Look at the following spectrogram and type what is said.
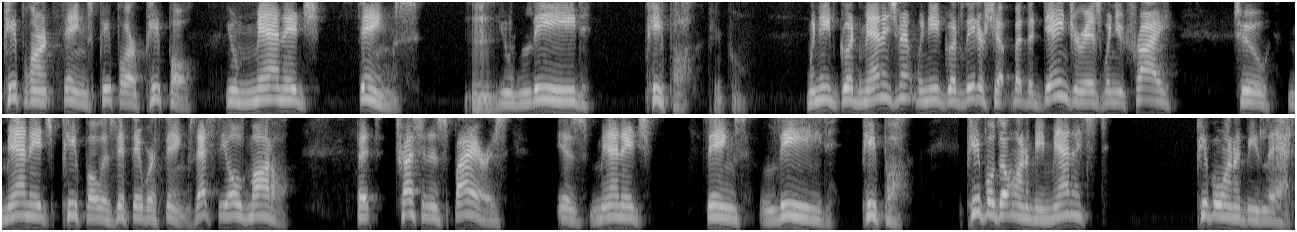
people aren't things people are people you manage things mm. you lead people people we need good management, we need good leadership. But the danger is when you try to manage people as if they were things. That's the old model. But trust and inspire is, is manage things, lead people. People don't want to be managed, people want to be led.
